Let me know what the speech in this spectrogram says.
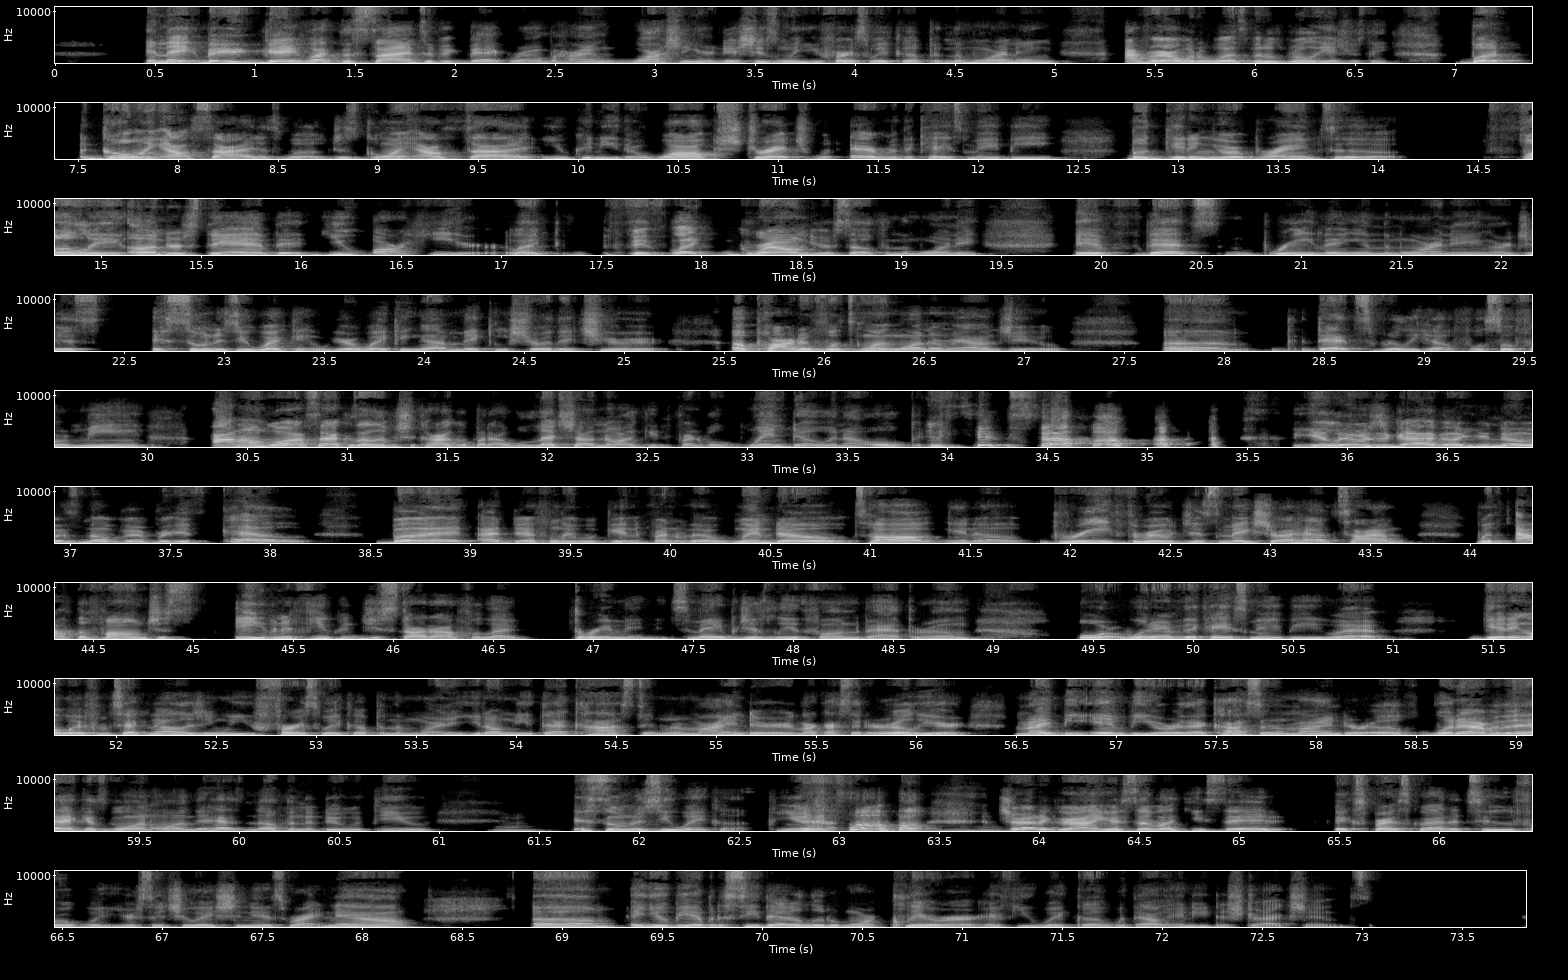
And they, they gave like the scientific background behind washing your dishes when you first wake up in the morning. I forgot what it was, but it was really interesting. But going outside as well, just going outside, you can either walk, stretch, whatever the case may be, but getting your brain to fully understand that you are here like fit like ground yourself in the morning if that's breathing in the morning or just as soon as you waking you're waking up making sure that you're a part of what's going on around you um that's really helpful. So for me i don't go outside because i live in chicago but i will let y'all know i get in front of a window and i open it. So you live in chicago you know it's november it's cold. But i definitely will get in front of that window talk you know breathe through just make sure i have time without the phone. Just even if you can just start off with like three minutes maybe just leave the phone in the bathroom or whatever the case may be but getting away from technology when you first wake up in the morning. You don't need that constant reminder. Like I said earlier, might be envy or that constant reminder of whatever the heck is going on that has nothing to do with you mm. as soon as you wake up. You know, mm-hmm. try to ground yourself, like you said, express gratitude for what your situation is right now. Um, and you'll be able to see that a little more clearer if you wake up without any distractions.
